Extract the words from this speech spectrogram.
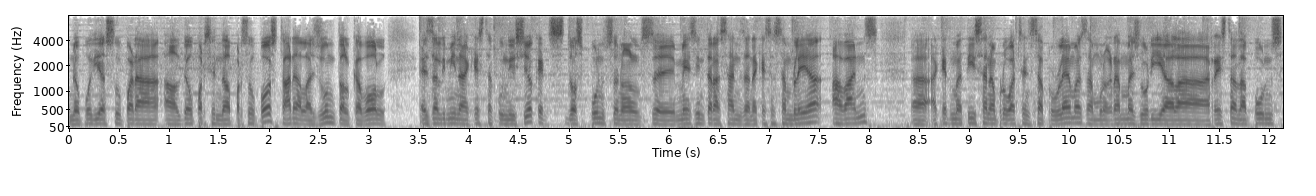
no podia superar el 10% del pressupost. Ara la Junta el que vol és eliminar aquesta condició. Aquests dos punts són els eh, més interessants en aquesta assemblea. Abans, eh, aquest matí s'han aprovat sense problemes, amb una gran majoria la resta de punts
